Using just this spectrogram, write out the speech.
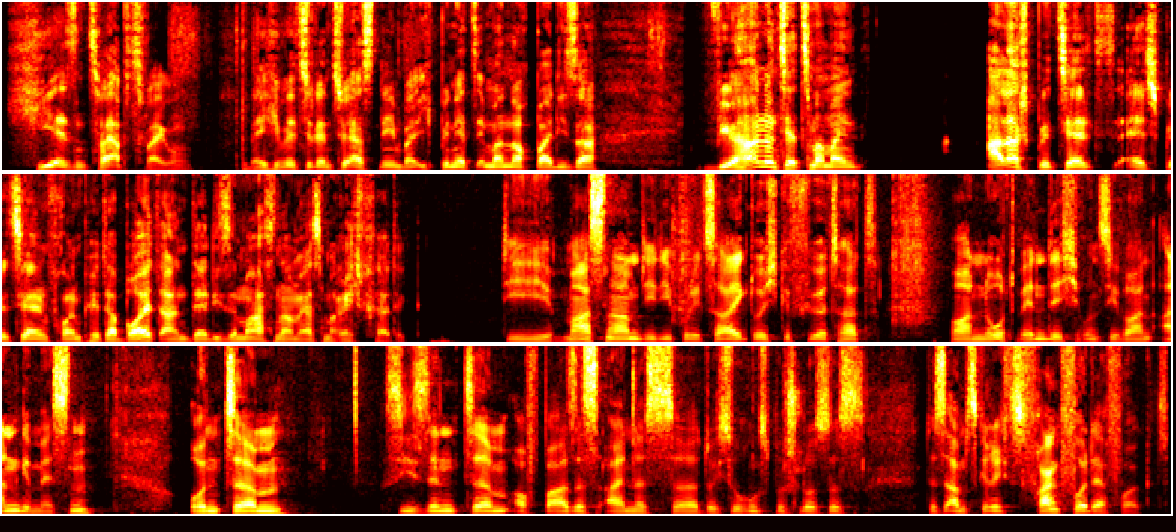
Hier sind zwei Abzweigungen. Welche willst du denn zuerst nehmen? Weil ich bin jetzt immer noch bei dieser. Wir hören uns jetzt mal meinen allerspeziellen Freund Peter Beuth an, der diese Maßnahmen erstmal rechtfertigt. Die Maßnahmen, die die Polizei durchgeführt hat, waren notwendig und sie waren angemessen. Und ähm, sie sind ähm, auf Basis eines äh, Durchsuchungsbeschlusses des Amtsgerichts Frankfurt erfolgt.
